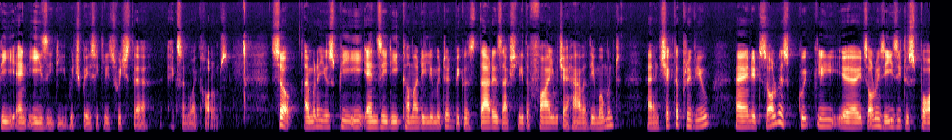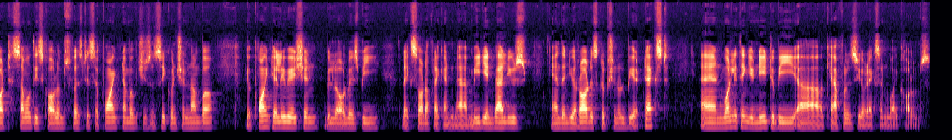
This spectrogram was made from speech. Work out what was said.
PNEZD which basically switch the X and Y columns. So I'm going to use PENZD comma delimited because that is actually the file which I have at the moment. And check the preview and it's always quickly uh, it's always easy to spot some of these columns. First is a point number which is a sequential number. Your point elevation will always be like sort of like an uh, median values. And then your raw description will be a text. And only thing you need to be uh, careful is your x and y columns.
